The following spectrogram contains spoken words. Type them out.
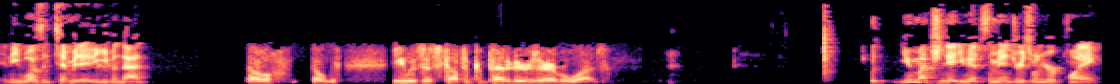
and he was intimidating even then. Oh, don't. He was as tough a competitor as there ever was. But you mentioned that you had some injuries when you were playing.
